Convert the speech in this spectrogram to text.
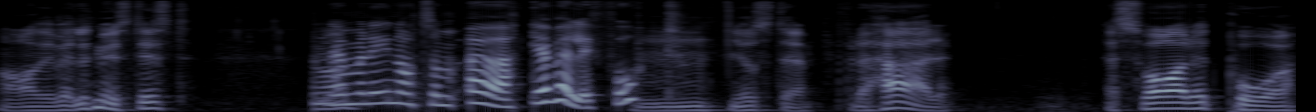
Ja, det är väldigt mystiskt. Nej men det är något som ökar väldigt fort. Mm, just det. För det här är svaret på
